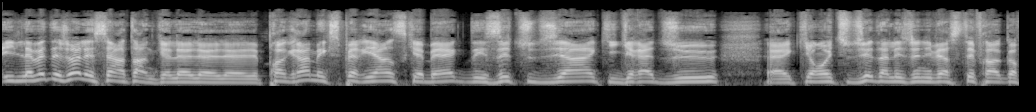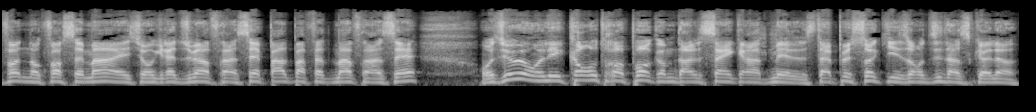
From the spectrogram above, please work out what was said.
il l'avait déjà laissé entendre, que le, programme Expérience Québec, des étudiants qui graduent, euh, qui ont étudié dans les universités francophones, donc forcément, ils ont gradué en français, parlent parfaitement français. On dit, eux, on les comptera pas comme dans le 50 000. C'est un peu ça qu'ils ont dit dans ce cas-là.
